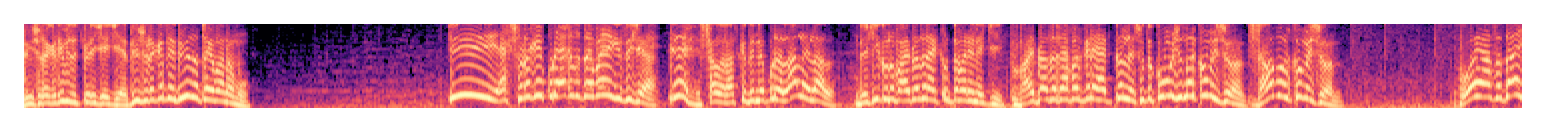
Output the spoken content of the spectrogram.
দুইশো টাকা ডিপোজিট করে গিয়ে গিয়ে দুইশো টাকা দিয়ে দুই হাজার টাকা বানামু। একশো টাকায় পুরো এক হাজার টাকা পেয়ে গেছি গা। এ শালার আজকে দিনে পুরো লাল লাল। দেখি কোনো ভাই ব্রাদার অ্যাড করতে পারি নাকি? ভাই ব্রাদার রেফার করে অ্যাড করলে শুধু কমিশন আর কমিশন ডাবল কমিশন ওই আসা তাই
